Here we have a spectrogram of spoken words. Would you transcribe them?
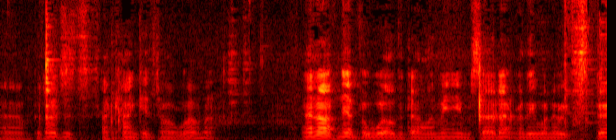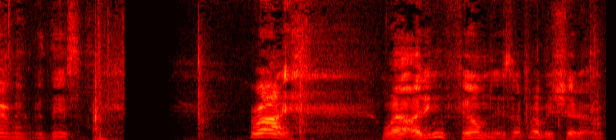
Uh, but I just, I can't get to a welder. And I've never welded aluminium, so I don't really want to experiment with this. Right, well, I didn't film this, I probably should have.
